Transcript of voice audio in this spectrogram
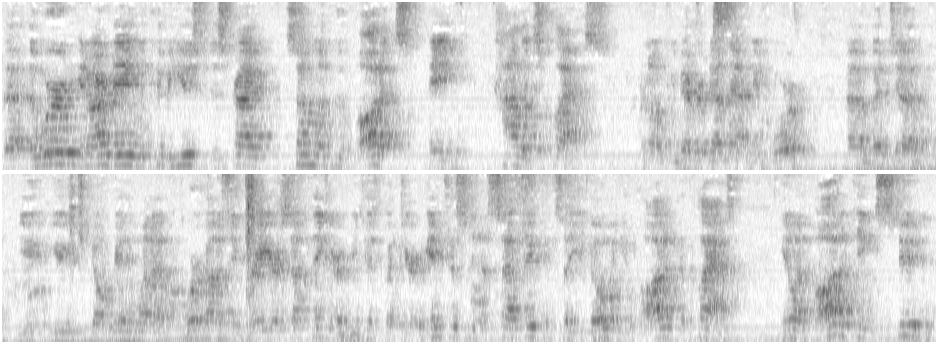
The, the word in our day could be used to describe someone who audits a college class. I don't know if you've ever done that before. Uh, but uh, you, you don't really want to work on a degree or something, or you just but you're interested in a subject, and so you go and you audit the class. You know, an auditing student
